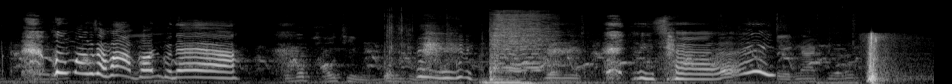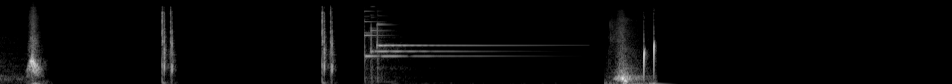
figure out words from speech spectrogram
เพิ่งมองสภาพรถกูแน่ กูก็เผาถิ่มบนอยู่ไม่ใช่เบรกหน้าเกลือแล้ว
